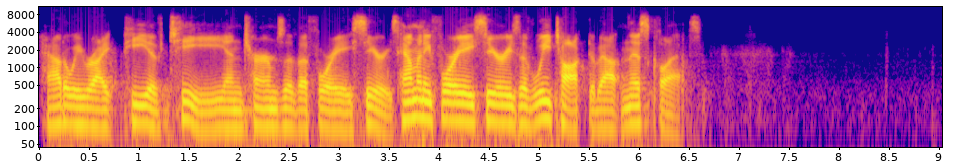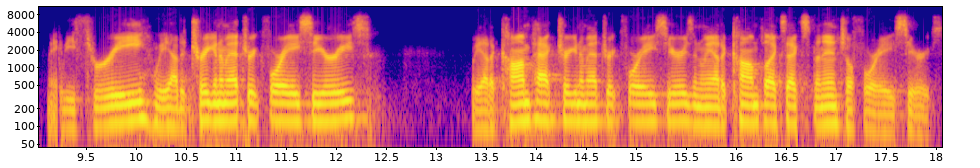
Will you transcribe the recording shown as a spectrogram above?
how do we write P of T in terms of a Fourier series? How many Fourier series have we talked about in this class? Maybe three. We had a trigonometric Fourier series. We had a compact trigonometric Fourier series, and we had a complex exponential Fourier series.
